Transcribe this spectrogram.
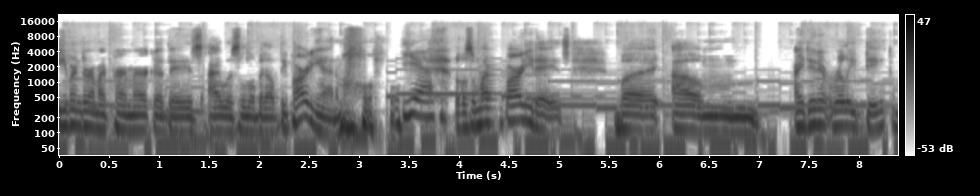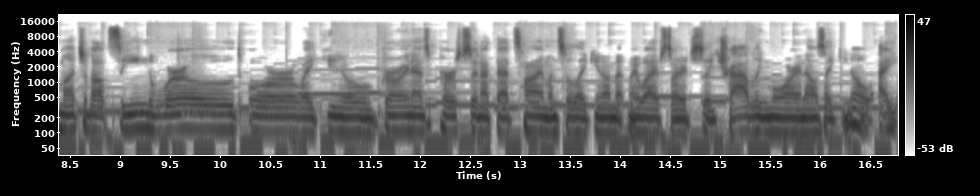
even during my Primerica days, I was a little bit of the party animal. yeah Those were my party days. But, um, I didn't really think much about seeing the world or like, you know, growing as a person at that time until like, you know, I met my wife, started just like traveling more. And I was like, you know, I,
